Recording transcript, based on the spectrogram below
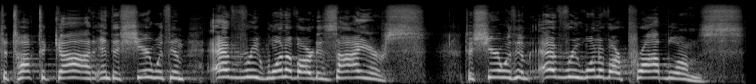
to talk to God and to share with Him every one of our desires, to share with Him every one of our problems,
